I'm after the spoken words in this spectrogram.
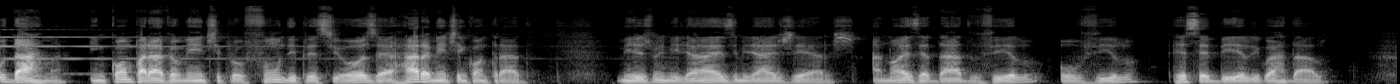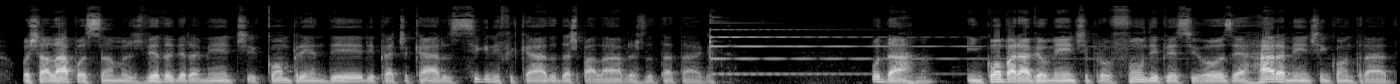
O Dharma, incomparavelmente profundo e precioso, é raramente encontrado, mesmo em milhares e milhares de eras. A nós é dado vê-lo, ouvi-lo, recebê-lo e guardá-lo. Oxalá possamos verdadeiramente compreender e praticar o significado das palavras do Tathagata. O Dharma, incomparavelmente profundo e precioso, é raramente encontrado,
